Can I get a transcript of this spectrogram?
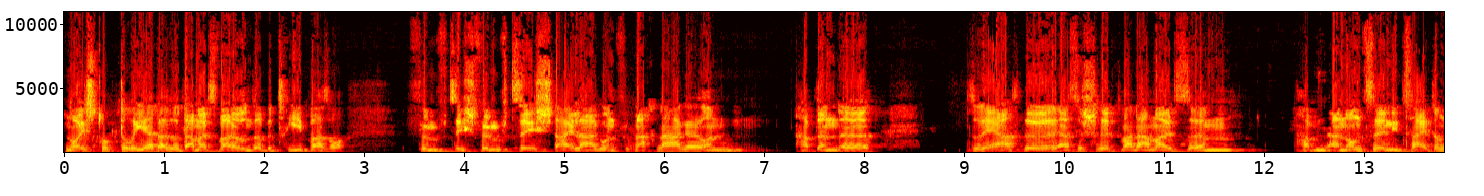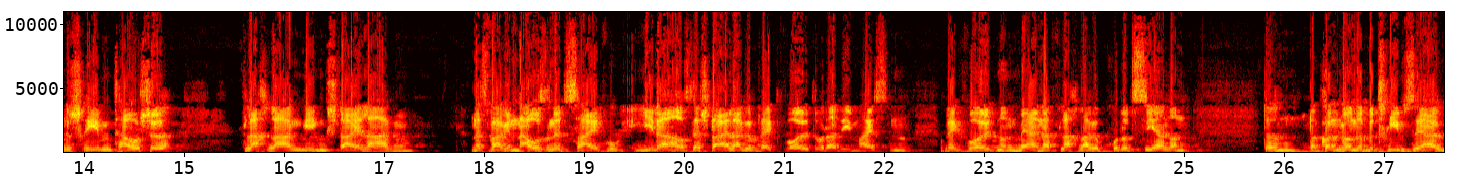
neu strukturiert. Also damals war unser Betrieb war so 50-50 Steillage und Flachlage und habe dann äh, so der erste erste Schritt war damals ähm, habe eine Annonce in die Zeitung geschrieben, tausche Flachlagen gegen Steillagen. Und das war genauso eine Zeit, wo jeder aus der Steillage weg wollte oder die meisten weg wollten und mehr in der Flachlage produzieren. Und dann, dann konnten wir unseren Betrieb sehr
